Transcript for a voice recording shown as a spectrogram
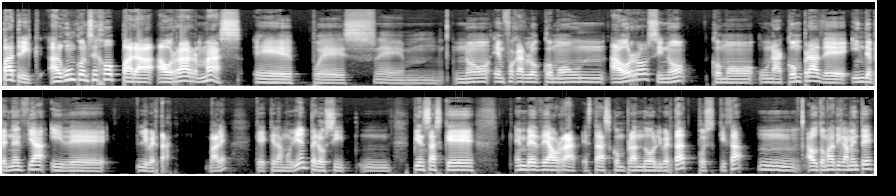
Patrick, ¿algún consejo para ahorrar más? Eh, pues em, no enfocarlo como un ahorro, sino como una compra de independencia y de libertad, ¿vale? Que queda muy bien, pero si mm, piensas que en vez de ahorrar estás comprando libertad, pues quizá mm, automáticamente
